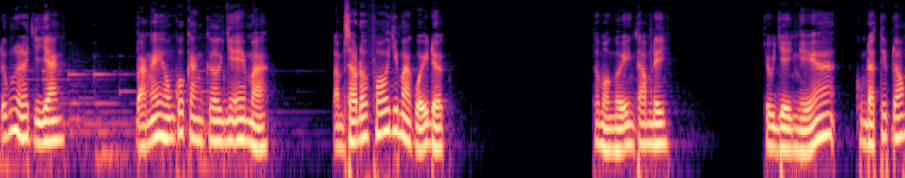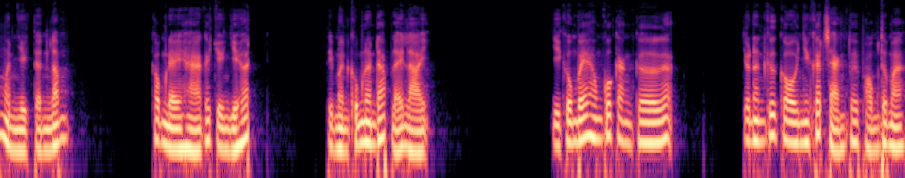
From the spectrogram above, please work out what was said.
Đúng rồi đó chị Giang. Bạn ấy không có căn cơ như em mà. Làm sao đối phó với ma quỷ được? Thôi mọi người yên tâm đi. Dù gì Nghĩa cũng đã tiếp đón mình nhiệt tình lắm. Không nề hà cái chuyện gì hết, Thì mình cũng nên đáp lại lại. Vì con bé không có căn cơ á, Cho nên cứ coi như khách sạn thuê phòng thôi mà.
